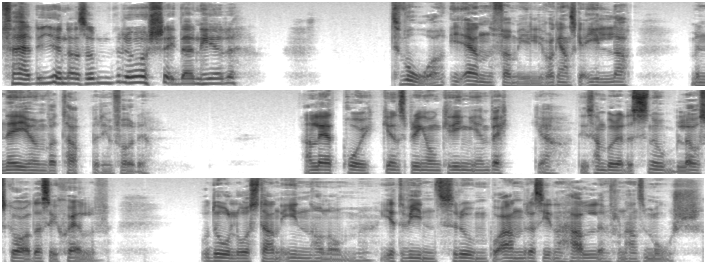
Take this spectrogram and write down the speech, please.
färgerna som rör sig där nere. Två i en familj var ganska illa men Nahum var tapper inför det. Han lät pojken springa omkring i en vecka tills han började snubbla och skada sig själv. Och då låste han in honom i ett vindsrum på andra sidan hallen från hans mors.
